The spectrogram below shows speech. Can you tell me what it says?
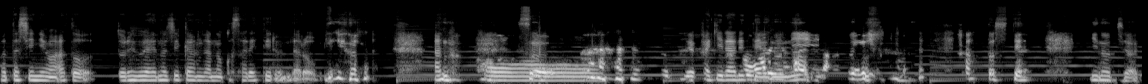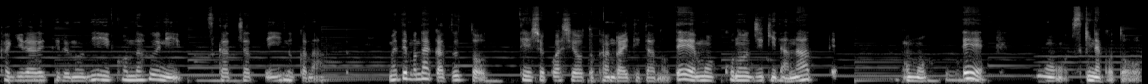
私にはあとどれぐらいの時間が残されてるんだろうみたいな。あのそう。限られてるのにハッとして命は限られてるのにこんな風に使っちゃっていいのかな。まあ、でもなんかずっと転職はしようと考えていたのでもうこの時期だなって思って、もう好きなことを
